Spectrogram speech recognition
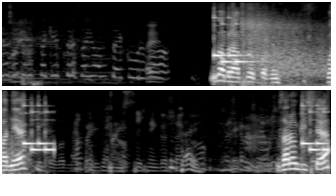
Czemu to jest takie stresujące, kurwa? Dobra, powiem. Ładnie. Zarąbiście.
